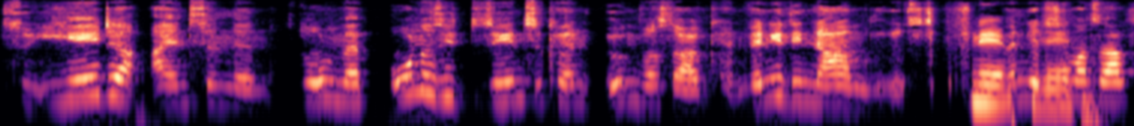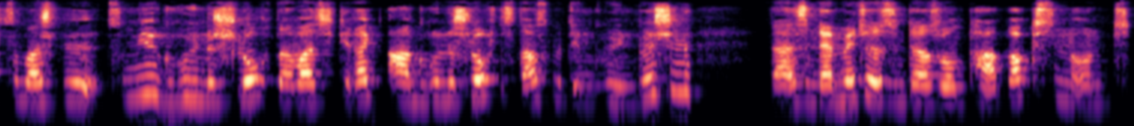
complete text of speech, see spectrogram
zu jeder einzelnen Solo-Map, ohne sie sehen zu können, irgendwas sagen könnt. Wenn ihr den Namen wisst. Nee, Wenn jetzt nee. jemand sagt, zum Beispiel zu mir grüne Schlucht, dann weiß ich direkt, ah, grüne Schlucht ist das mit den grünen Büschen. Da ist in der Mitte sind da so ein paar Boxen und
